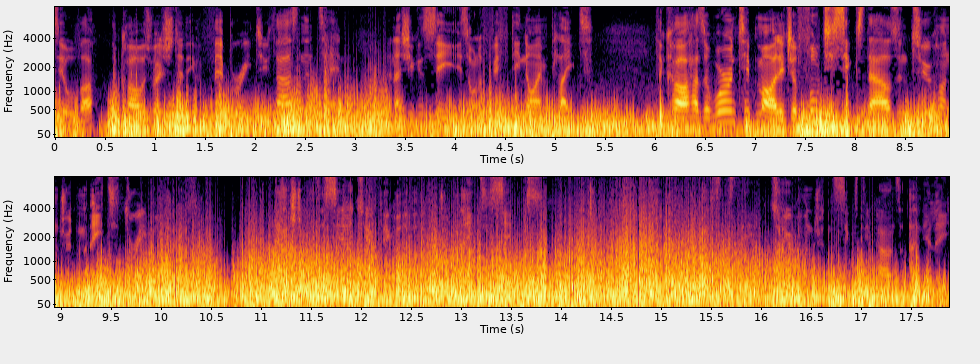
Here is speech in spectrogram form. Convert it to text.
silver. The car was registered in February 2010 and as you can see is on a 59 plate. The car has a warranted mileage of 46,283 miles. The Astra has a CO2 figure of 186. The £260 annually.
